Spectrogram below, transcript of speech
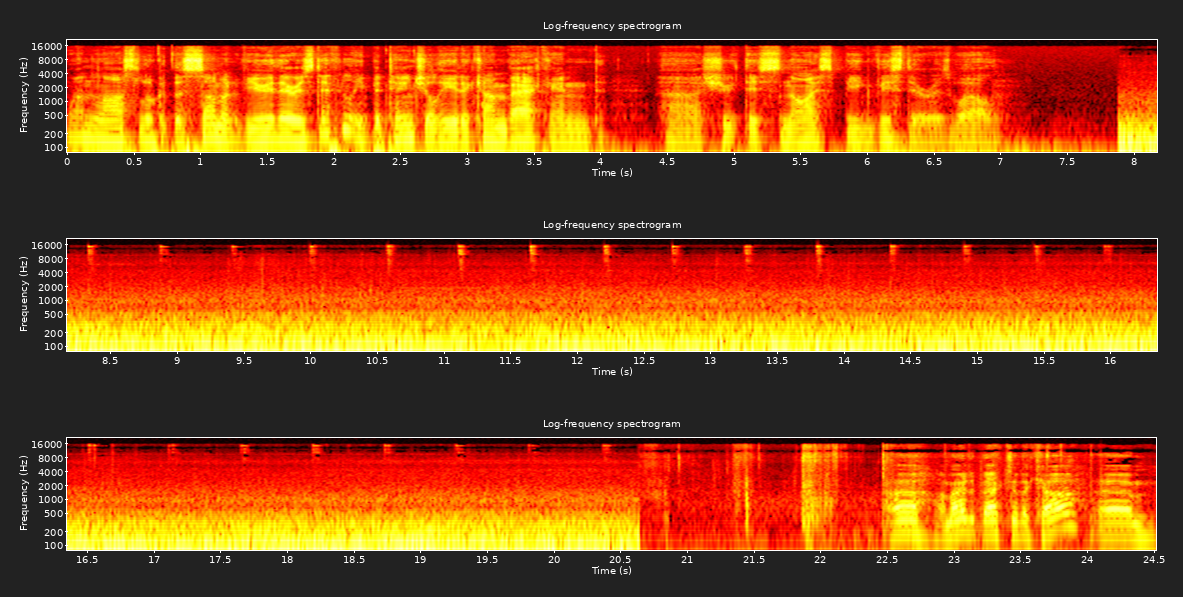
One last look at the summit view. There is definitely potential here to come back and uh, shoot this nice big vista as well. Uh, I made it back to the car. Um,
